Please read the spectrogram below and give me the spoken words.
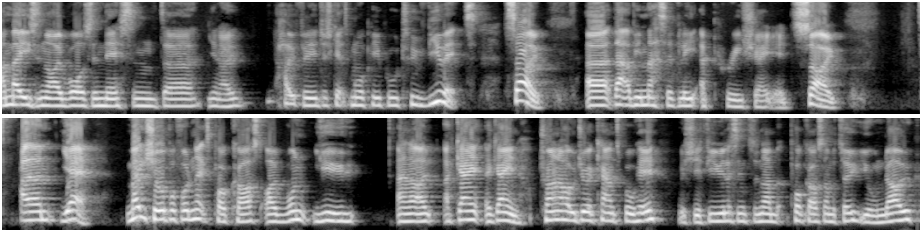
amazing I was in this, and uh, you know, hopefully, it just gets more people to view it. So uh, that would be massively appreciated. So, um, yeah, make sure before the next podcast, I want you and I again again trying to hold you accountable here, which if you listen to number, podcast number two, you'll know.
